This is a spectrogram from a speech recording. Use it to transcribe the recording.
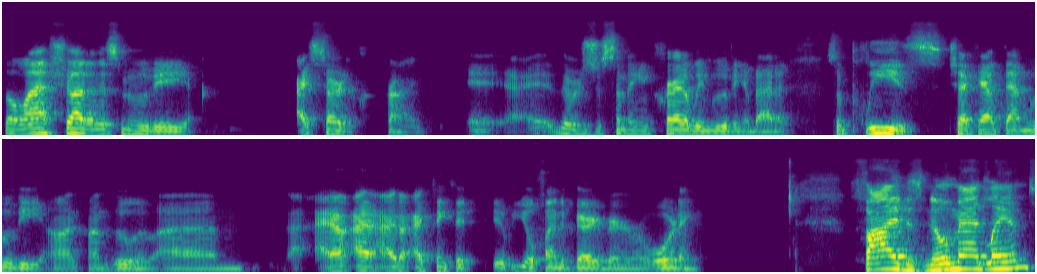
the last shot of this movie. I started crying it, eh, there was just something incredibly moving about it. So please check out that movie on on Hulu. Um, I, I, I think that it, you'll find it very very rewarding. Five is Nomadland.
